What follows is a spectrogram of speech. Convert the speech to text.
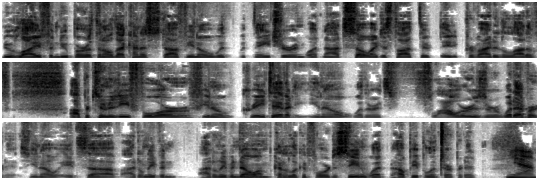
new life and new birth and all that kind of stuff, you know, with with nature and whatnot. So I just thought that it provided a lot of opportunity for you know creativity, you know, whether it's flowers or whatever it is, you know, it's uh, I don't even I don't even know. I'm kind of looking forward to seeing what how people interpret it. Yeah.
